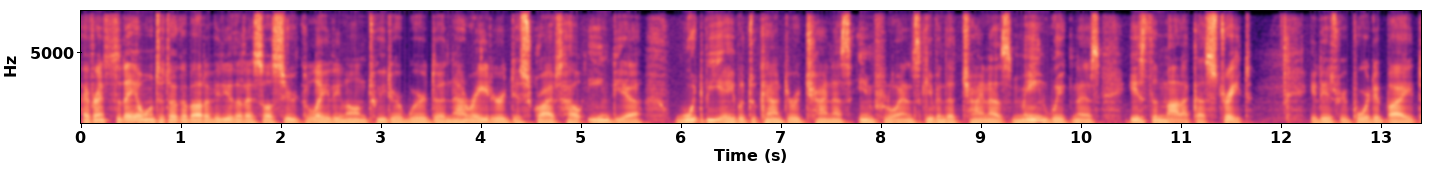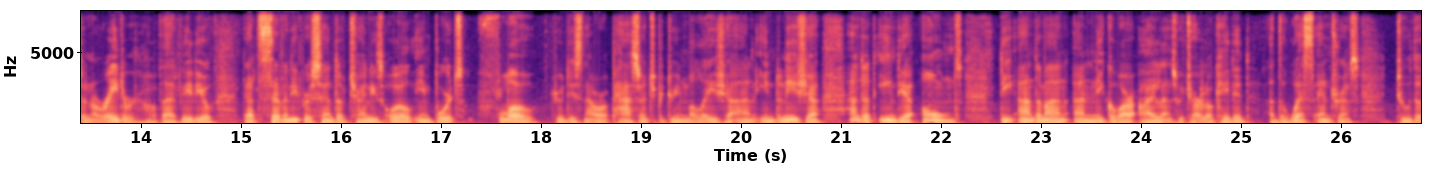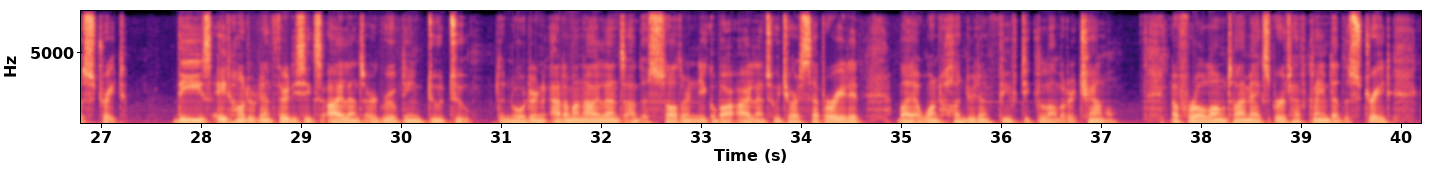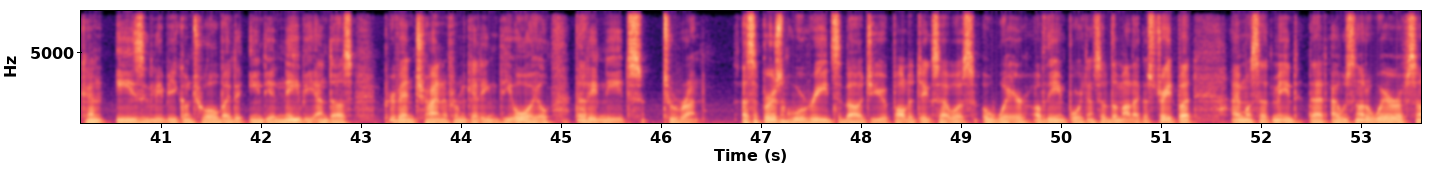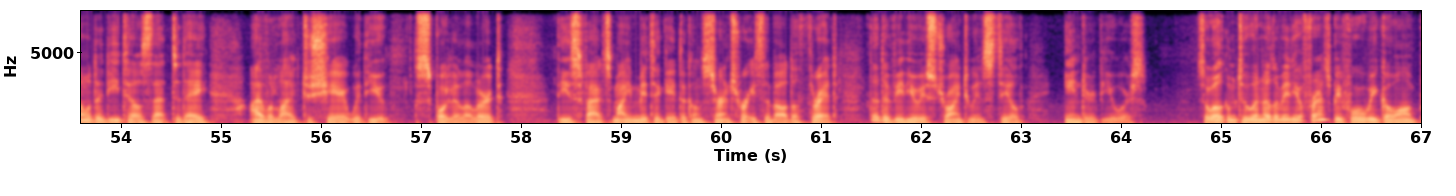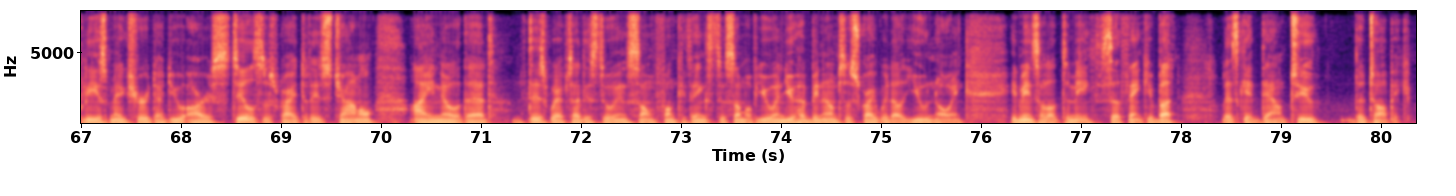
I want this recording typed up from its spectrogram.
Hi friends, today I want to talk about a video that I saw circulating on Twitter where the narrator describes how India would be able to counter China's influence given that China's main weakness is the Malacca Strait. It is reported by the narrator of that video that 70% of Chinese oil imports flow through this narrow passage between Malaysia and Indonesia, and that India owns the Andaman and Nicobar Islands, which are located at the west entrance to the strait. These 836 islands are grouped into two the northern Andaman Islands and the southern Nicobar Islands, which are separated by a 150 kilometer channel. Now, for a long time, experts have claimed that the strait can easily be controlled by the Indian Navy and thus prevent China from getting the oil that it needs to run. As a person who reads about geopolitics, I was aware of the importance of the Malacca Strait, but I must admit that I was not aware of some of the details that today I would like to share with you. Spoiler alert. These facts might mitigate the concerns raised about the threat that the video is trying to instill in their viewers. So welcome to another video friends. Before we go on, please make sure that you are still subscribed to this channel. I know that this website is doing some funky things to some of you and you have been unsubscribed without you knowing. It means a lot to me, so thank you. But let's get down to the topic.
